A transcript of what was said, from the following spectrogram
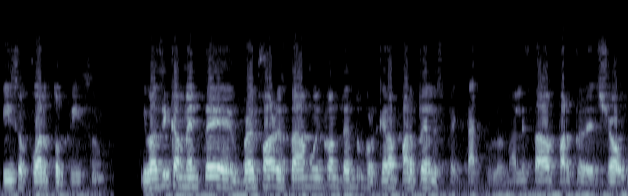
piso, cuarto piso. Y básicamente Brett Favre estaba muy contento porque era parte del espectáculo, ¿no? Él estaba parte del show.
